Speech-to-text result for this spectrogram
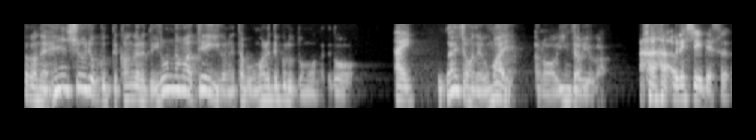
だからね、編集力って考えるといろんなまあ定義がね、多分生まれてくると思うんだけど、はい。大ちゃんはね、うまい。あの、インタビューが。嬉しいです。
